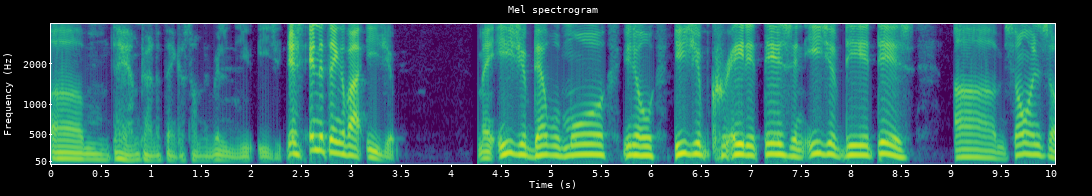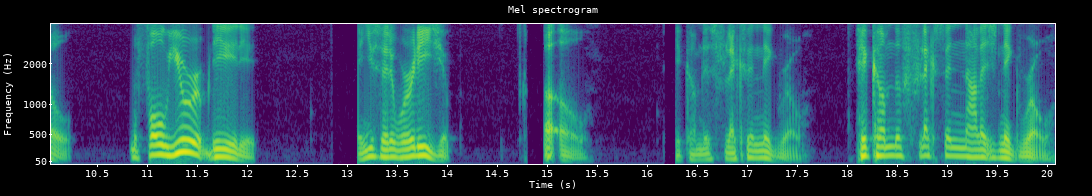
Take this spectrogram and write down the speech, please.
um, damn, I'm trying to think of something really new. Egypt. There's anything about Egypt. Man, Egypt, that was more, you know, Egypt created this and Egypt did this. Um, so and so before Europe did it. And you said the word Egypt. Uh-oh. Here come this flexing Negro. Here come the flexing knowledge Negro.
